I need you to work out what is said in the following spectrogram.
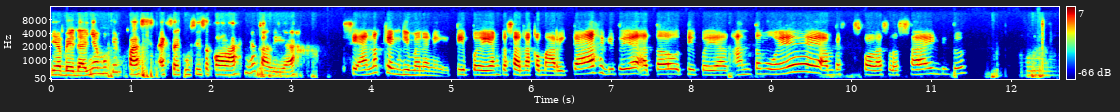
Ya bedanya mungkin pas eksekusi sekolahnya kali ya. Si anak yang gimana nih? Tipe yang ke sana kemari kah gitu ya? Atau tipe yang anteng weh sampai sekolah selesai gitu? Hmm.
